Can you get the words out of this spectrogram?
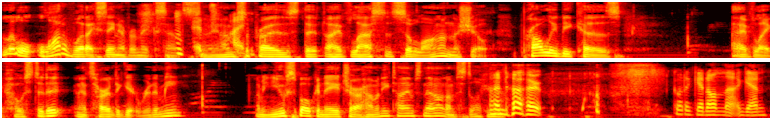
a little, a lot of what I say never makes sense. I mean, I'm surprised that I've lasted so long on the show. Probably because I've like hosted it and it's hard to get rid of me. I mean, you've spoken to HR how many times now, and I'm still here. I know. Got to get on that again.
